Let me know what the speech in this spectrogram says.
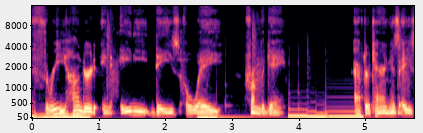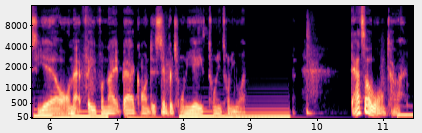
380 days away from the game after tearing his ACL on that fateful night back on December 28th, 2021. That's a long time.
